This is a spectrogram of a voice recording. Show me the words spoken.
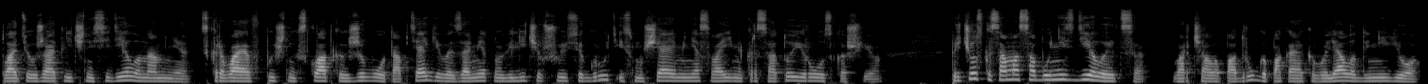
Платье уже отлично сидело на мне, скрывая в пышных складках живот, обтягивая заметно увеличившуюся грудь и смущая меня своими красотой и роскошью. Прическа сама собой не сделается, — ворчала подруга, пока я ковыляла до нее,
